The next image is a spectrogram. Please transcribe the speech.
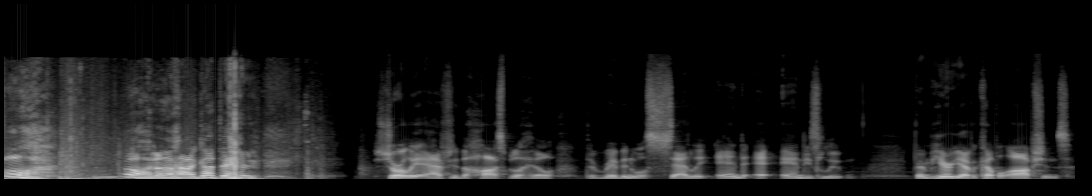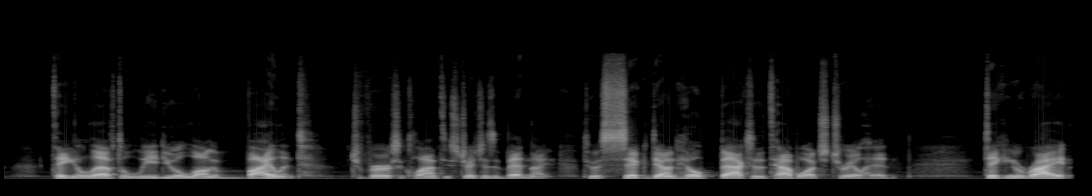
Oh, oh, I don't know how I got there. Shortly after the hospital hill, the ribbon will sadly end at Andy's Loop. From here, you have a couple options. Taking a left will lead you along a violent traverse and climb through stretches of bentonite to a sick downhill back to the Tabeguache trailhead. Taking a right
